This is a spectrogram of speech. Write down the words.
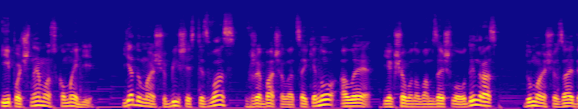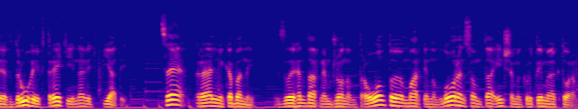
І почнемо з комедії. Я думаю, що більшість із вас вже бачила це кіно, але якщо воно вам зайшло один раз, думаю, що зайде в другий, в третій і навіть в п'ятий. Це реальні кабани з легендарним Джоном Траолтою, Мартіном Лоренсом та іншими крутими акторами.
